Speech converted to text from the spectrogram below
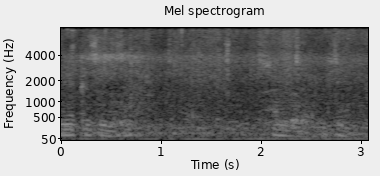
Niye kızınızı? Son dolarımızı.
